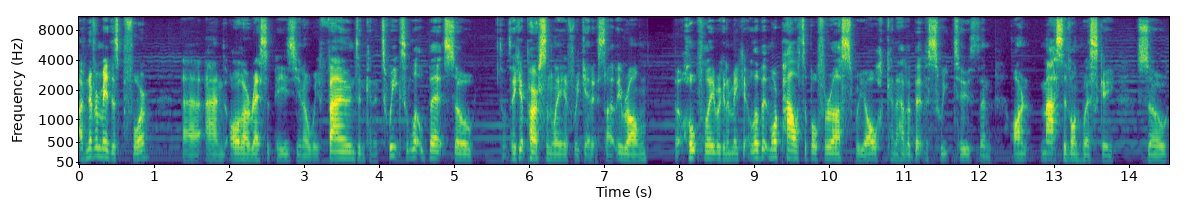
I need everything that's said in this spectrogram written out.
I've never made this before, uh, and all our recipes, you know, we found and kind of tweaked a little bit, so don't take it personally if we get it slightly wrong. But hopefully, we're going to make it a little bit more palatable for us. We all kind of have a bit of a sweet tooth and aren't massive on whiskey, so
